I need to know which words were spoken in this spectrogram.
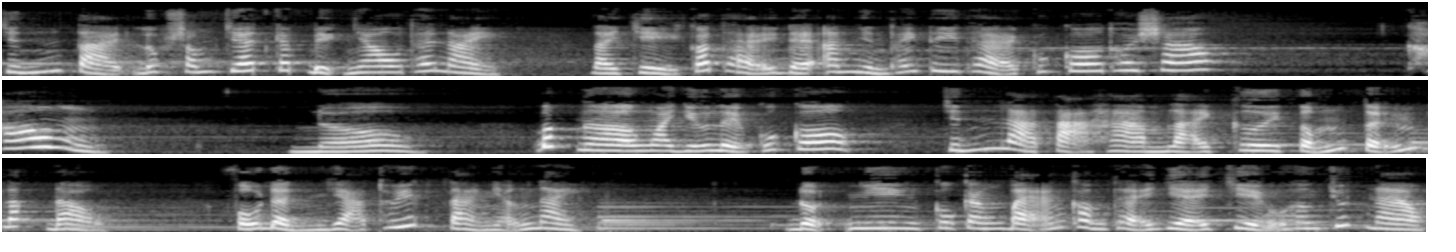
Chính tại lúc sống chết cách biệt nhau thế này, lại chỉ có thể để anh nhìn thấy thi thể của cô thôi sao? Không! No! Bất ngờ ngoài dữ liệu của cô, chính là tạ hàm lại cười tủm tỉm lắc đầu. phủ định giả thuyết tàn nhẫn này đột nhiên cô căn bản không thể dễ chịu hơn chút nào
